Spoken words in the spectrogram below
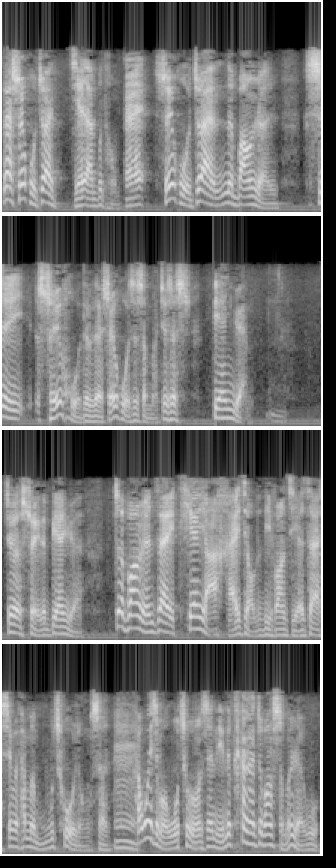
但《水浒传》截然不同。哎，《水浒传》那帮人是水浒，对不对？水浒是什么？就是边缘，嗯，就是水的边缘。这帮人在天涯海角的地方结寨，是因为他们无处容身。嗯，他为什么无处容身？你就看看这帮什么人物。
